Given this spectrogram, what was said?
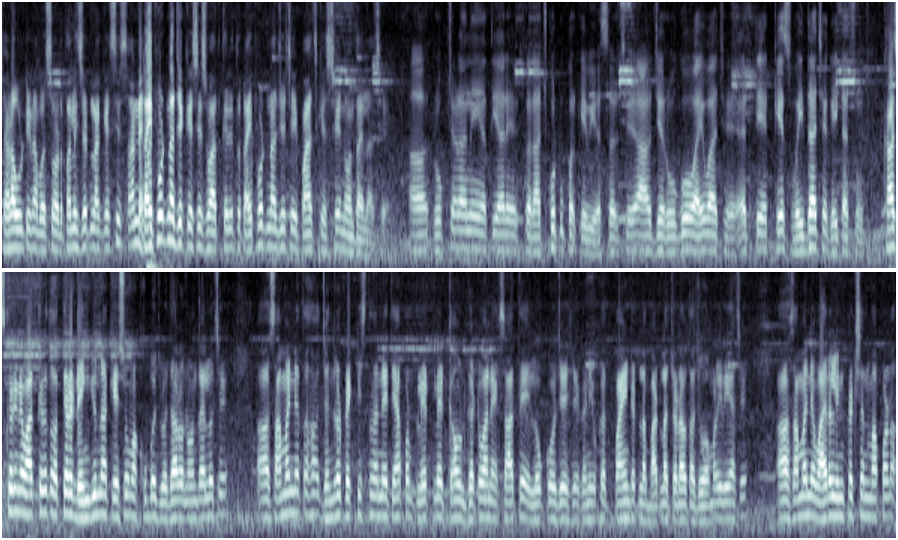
ઝાડા ઉલટીના બસો અડતાલીસ જેટલા કેસીસ અને ટાઇફોઇડના જે કેસીસ વાત કરીએ તો ટાઇફોઇડના જે છે એ પાંચ કેસ છે નોંધાયેલા છે. રોગચાળાની અત્યારે રાજકોટ ઉપર કેવી અસર છે? આ જે રોગો આવ્યા છે તે કેસ વૈધા છે ગઈટા શું છે? ખાસ કરીને વાત કરીએ તો અત્યારે ડેન્ગ્યુના કેસોમાં ખૂબ જ વધારો નોંધાયેલો છે. સામાન્યતઃ જનરલ પ્રેક્ટિસનરને ત્યાં પણ પ્લેટલેટ કાઉન્ટ ઘટવાને સાથે લોકો જે છે ઘણી વખત પાઇન્ટ એટલા બાટલા ચડાવતા જોવા મળી રહ્યા છે. સામાન્ય વાયરલ ઇન્ફેક્શનમાં પણ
